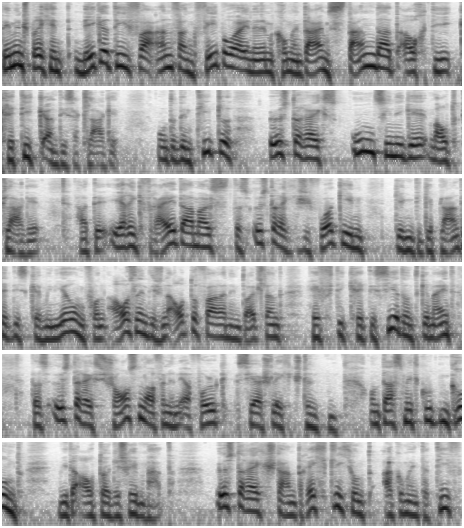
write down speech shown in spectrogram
Dementsprechend negativ war Anfang Februar in einem Kommentar im Standard auch die Kritik an dieser Klage. Unter dem Titel Österreichs unsinnige Mautklage hatte Erik Frey damals das österreichische Vorgehen gegen die geplante Diskriminierung von ausländischen Autofahrern in Deutschland heftig kritisiert und gemeint, dass Österreichs Chancen auf einen Erfolg sehr schlecht stünden. Und das mit gutem Grund, wie der Autor geschrieben hat. Österreich stand rechtlich und argumentativ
